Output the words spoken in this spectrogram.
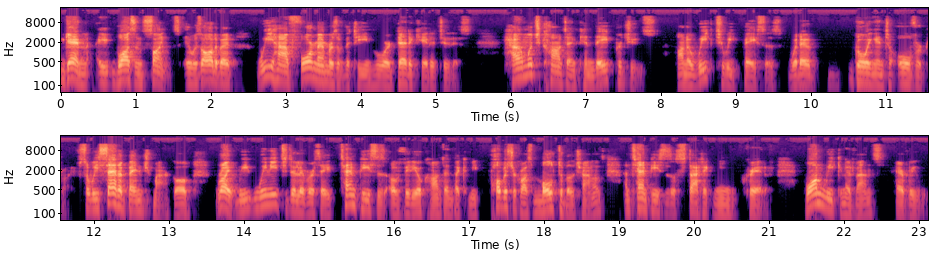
again, it wasn't science. It was all about we have four members of the team who are dedicated to this. How much content can they produce on a week to week basis without going into overdrive? So we set a benchmark of, right, we, we need to deliver, say, 10 pieces of video content that can be published across multiple channels and 10 pieces of static new creative. One week in advance every week.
